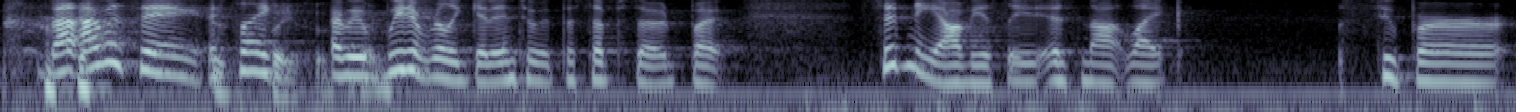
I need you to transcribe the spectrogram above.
That I was saying, it's like I mean, we didn't really get into it this episode, but Sidney obviously is not like super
